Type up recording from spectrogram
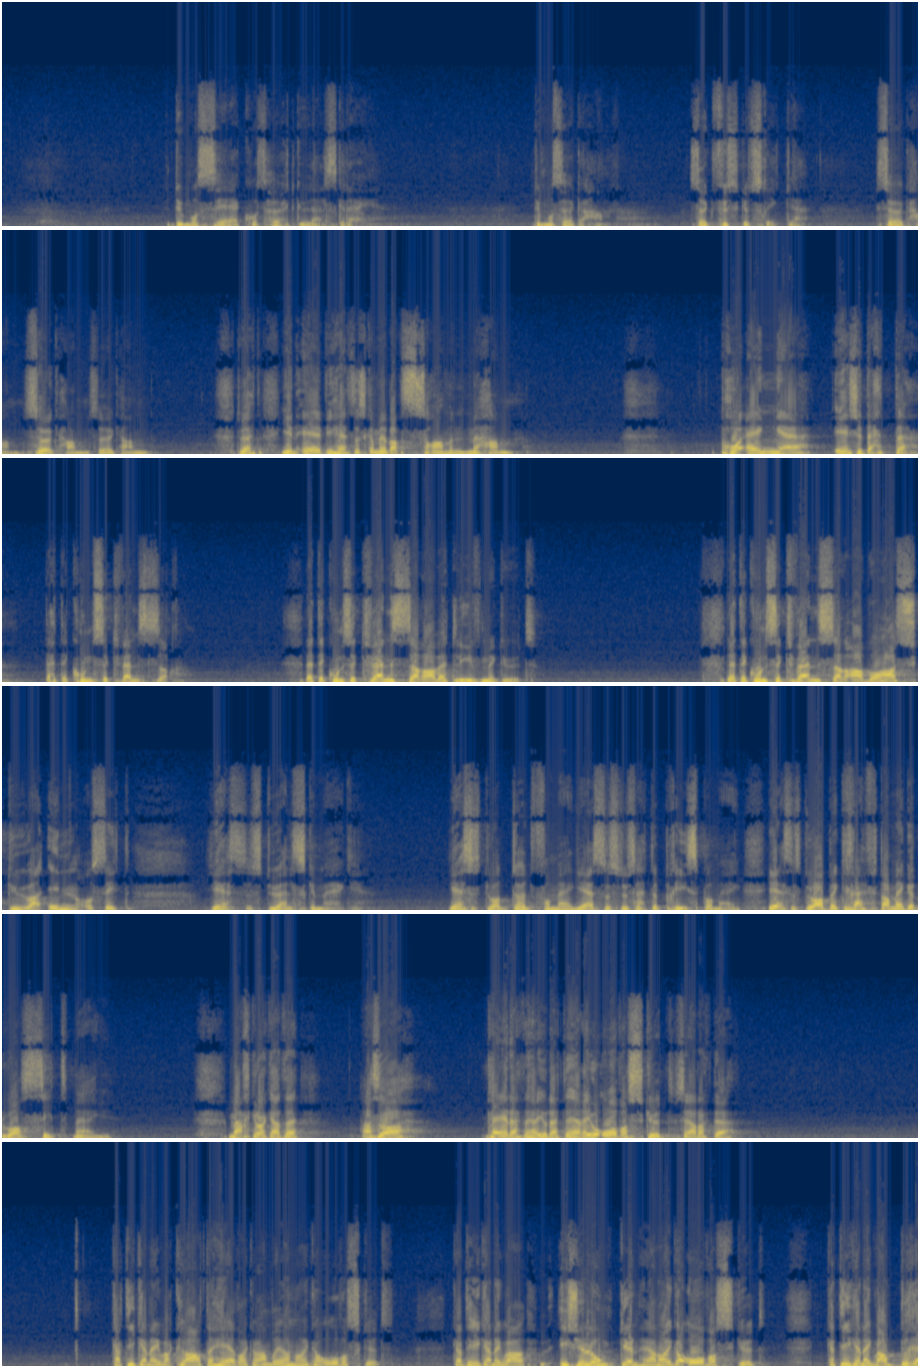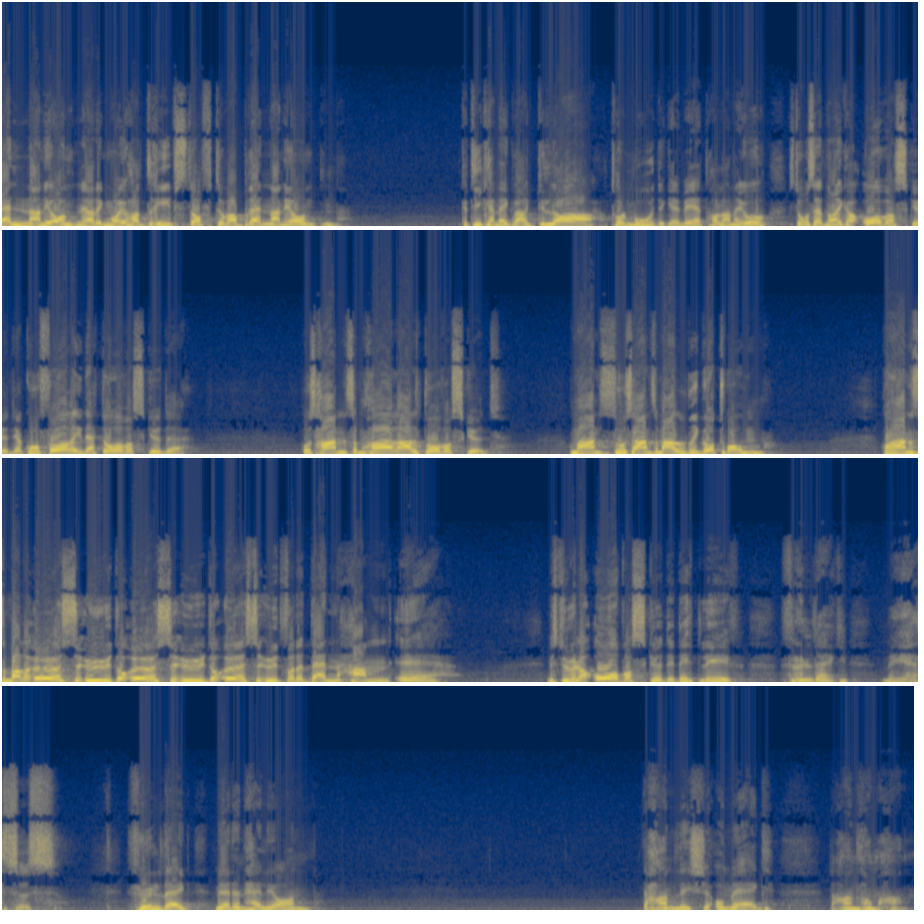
Du må se hvordan høyt Gud elsker deg. Du må søke Han. Søk først Guds rike. Søk Han, søk Han, søk Han. Du vet, I en evighet så skal vi være sammen med Han. Poenget er ikke dette. Dette er konsekvenser. Dette er konsekvenser av et liv med Gud. Dette er konsekvenser av å ha skua inn og sett Jesus, du elsker meg. Jesus, du har dødd for meg. Jesus, du setter pris på meg. Jesus, du har bekrefta meg, og du har sett meg. Merker dere at det, altså, hva er dette her? Jo, dette her er jo overskudd. Ser dere det? Når kan jeg være klar til å hedre hverandre? Ja, når jeg har overskudd. Når kan jeg være ikke lunken? Ja, når jeg har overskudd. Når kan jeg være brennende i ånden? Ja, jeg må jo ha drivstoff til å være brennende i ånden. Når kan jeg være glad, tålmodig, vedholdende? Jo, stort sett når jeg har overskudd. Ja, hvor får jeg dette overskuddet? Hos Han som har alt overskudd. Hos Han som aldri går tom. Og Han som bare øser ut og øser ut og øser ut, for det er den Han er. Hvis du vil ha overskudd i ditt liv, følg deg med Jesus. Følg deg med Den hellige ånd. Det handler ikke om meg, det handler om Han.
